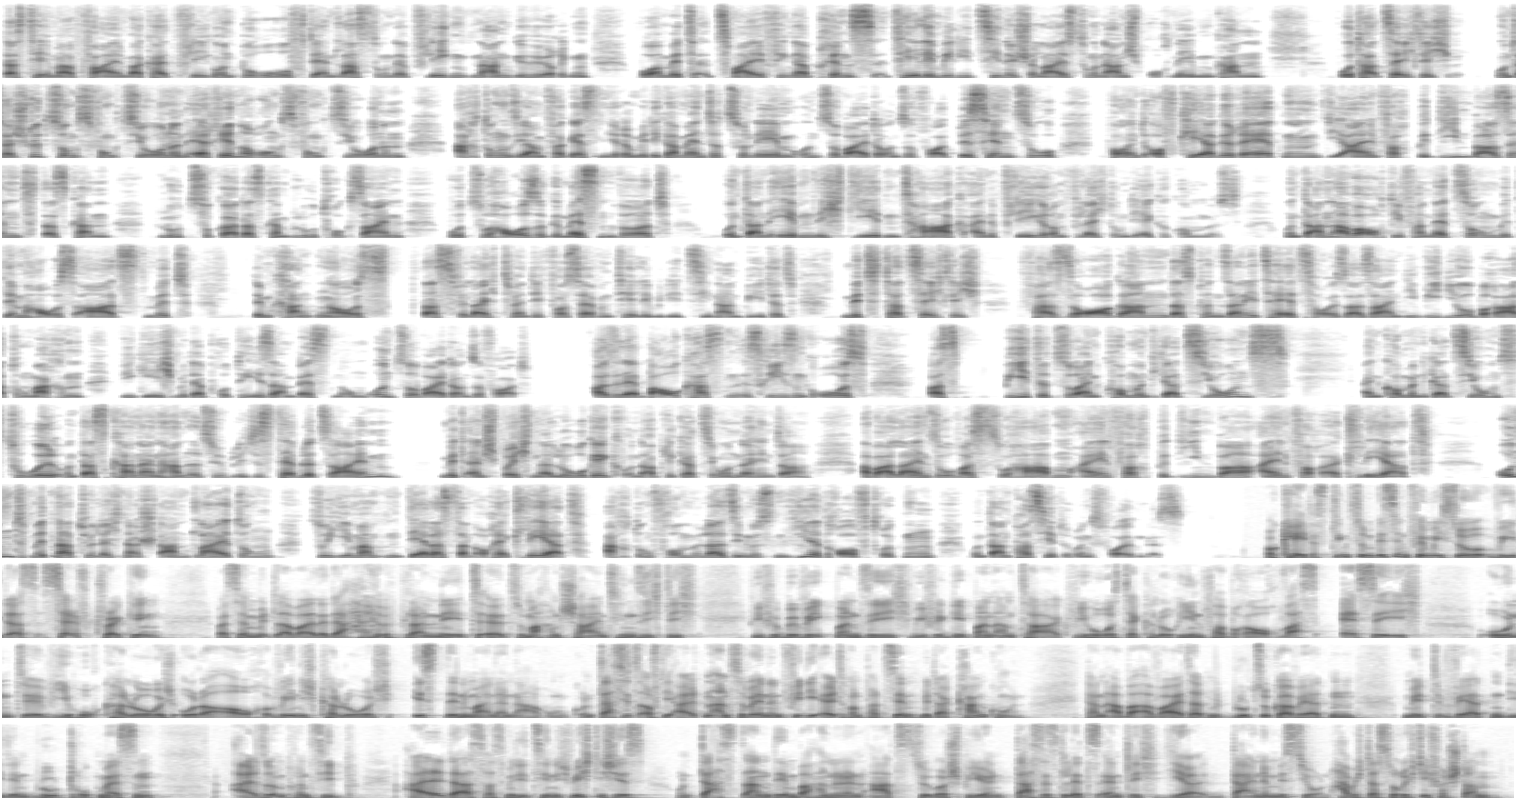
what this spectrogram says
das Thema Vereinbarkeit Pflege und Beruf, der Entlastung der pflegenden Angehörigen, wo er mit zwei Fingerprints telemedizinische Leistungen in Anspruch nehmen kann, wo tatsächlich Unterstützungsfunktionen, Erinnerungsfunktionen, Achtung, Sie haben vergessen, Ihre Medikamente zu nehmen und so weiter und so fort, bis hin zu Point-of-Care-Geräten, die einfach bedienbar sind. Das kann Blutzucker, das kann Blutdruck sein, wo zu Hause gemessen wird und dann eben nicht jeden Tag eine Pflegerin vielleicht um die Ecke kommen muss. Und dann aber auch die Vernetzung mit dem Hausarzt, mit dem Krankenhaus, das vielleicht 24-7 Telemedizin anbietet, mit tatsächlich Versorgern, das können Sanitätshäuser sein, die Videoberatung machen, wie gehe ich mit der Prothese am besten um und so weiter und so fort. Also der Baukasten ist riesengroß, was bietet so ein Kommunikations, ein Kommunikationstool und das kann ein handelsübliches Tablet sein mit entsprechender Logik und Applikation dahinter. Aber allein sowas zu haben, einfach bedienbar, einfach erklärt, und mit natürlich einer Standleitung zu jemandem, der das dann auch erklärt. Achtung, Frau Müller, Sie müssen hier drauf drücken und dann passiert übrigens Folgendes. Okay, das klingt so ein bisschen für mich so wie das Self-Tracking, was ja mittlerweile der halbe Planet äh, zu machen scheint hinsichtlich, wie viel bewegt man sich, wie viel geht man am Tag, wie hoch ist der Kalorienverbrauch, was esse ich und äh, wie hochkalorisch oder auch wenig kalorisch ist denn meine Nahrung. Und das jetzt auf die Alten anzuwenden für die älteren Patienten mit Erkrankungen, dann aber erweitert mit Blutzuckerwerten, mit Werten, die den Blutdruck messen. Also im Prinzip all das, was medizinisch wichtig ist und das dann dem behandelnden Arzt zu überspielen. Das ist letztendlich hier deine Mission. Habe ich das so richtig verstanden?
